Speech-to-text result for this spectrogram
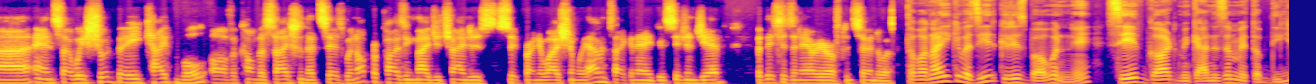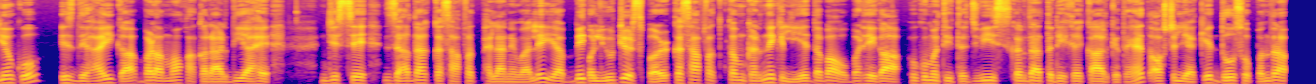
Uh, and so we should be capable of a conversation that says we're not proposing major changes to superannuation. We haven't taken any decisions yet, but this is an area of concern to us. توانائی کے وزیر کرس باون نے سیف گارڈ میکانزم میں تبدیلیوں کو اس دہائی کا بڑا موقع قرار دیا ہے جس سے زیادہ کثافت پھیلانے والے یا بگ پولس پر کثافت کم کرنے کے لیے دباؤ بڑھے گا حکومتی تجویز کردہ طریقہ کار کے تحت آسٹریلیا کے دو سو پندرہ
